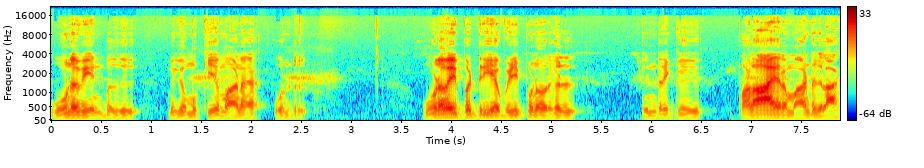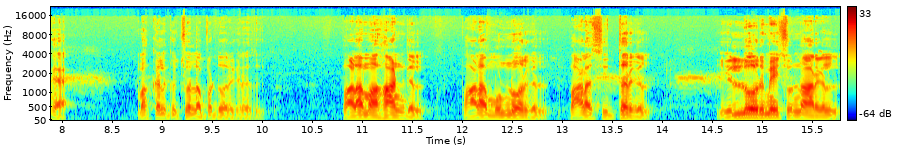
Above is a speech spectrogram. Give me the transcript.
உணவு என்பது மிக முக்கியமான ஒன்று. உணவை பற்றிய விழிப்புணர்வுகள் இன்றைக்கு பல ஆயிரம் ஆண்டுகளாக மக்களுக்கு சொல்லப்பட்டு வருகிறது. பல மகான்கள் பல முன்னோர்கள் பல சித்தர்கள் எல்லோருமே சொன்னார்கள்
